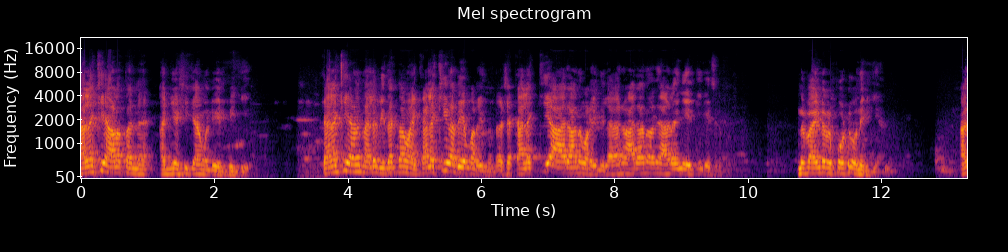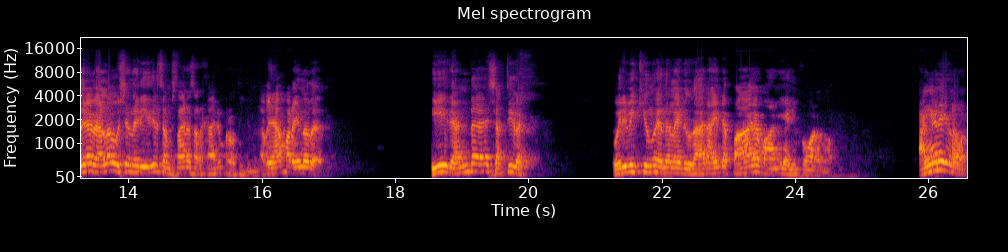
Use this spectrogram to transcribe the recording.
കലക്കിയ ആളെ തന്നെ അന്വേഷിക്കാൻ വേണ്ടി ഏൽപ്പിക്കുകയും. കലക്കിയ ആൾ നല്ല വിദഗ്ധമായി കലക്കിയത് അദ്ദേഹം പറയുന്നുണ്ട്. പക്ഷെ കലക്കിയ ആരാന്ന് പറയുന്നില്ല. കാരണം ആരാന്ന് പറഞ്ഞ ആൾ തന്നെ ആയിരിക്കും കേസിൽ. ഇന്നിപ്പോ അതിന്റെ റിപ്പോർട്ട് വന്നിരിക്കുകയാണ്. അതിനെ വെള്ളം ഊശുന്ന രീതിയിൽ സംസ്ഥാന സർക്കാരും പ്രവർത്തിക്കുന്നുണ്ട്. അപ്പൊ ഞാൻ പറയുന്നത് ഈ രണ്ട് ശക്തികൾ ഒരുമിക്കുന്നു എന്നുള്ളതിന്റെ ഉദാഹരണം അതിന്റെ പാലമാണ് ഈ അരിപ്പമാണെന്ന് പറഞ്ഞു. അങ്ങനെയുള്ളവർ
